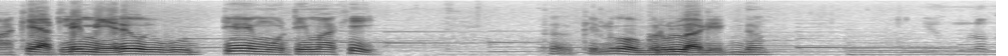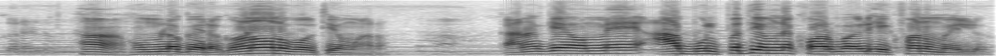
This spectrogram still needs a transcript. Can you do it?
માખી આટલી મેરે ઉઠી હોય મોટી માખી, તો કેટલું અઘરું લાગે એકદમ. હા હુમલો કર્યો ઘણો અનુભવ થયો મારો. કારણ કે અમે આ ભૂલ પરથી અમને ખબર પડી શીખવાનું મળ્યું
